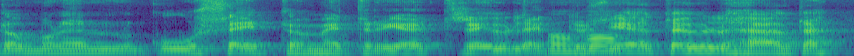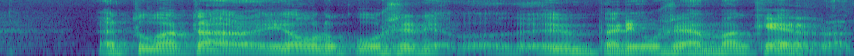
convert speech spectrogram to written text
tuommoinen 6-7 metriä, että se ylettyi Oho. sieltä ylhäältä tuota joulukuusen ympäri useamman kerran.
